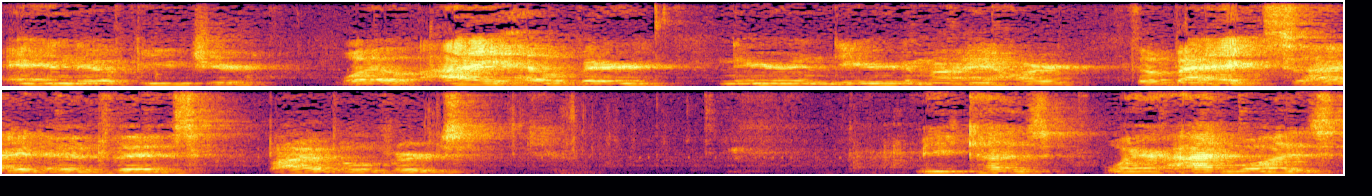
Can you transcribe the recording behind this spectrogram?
and a future. Well, I held very near and dear to my heart the backside of this Bible verse because where I was,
